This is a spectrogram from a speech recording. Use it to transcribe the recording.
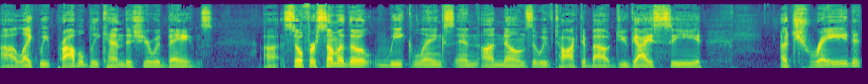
uh, like we probably can this year with Baynes. Uh, so, for some of the weak links and unknowns that we've talked about, do you guys see a trade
